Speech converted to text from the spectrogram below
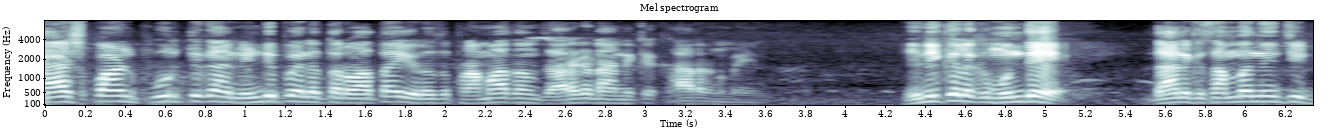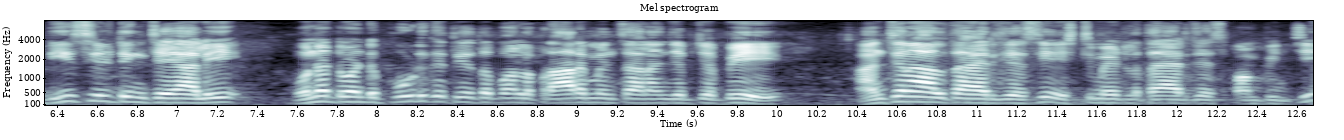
యాష్ పాండ్ పూర్తిగా నిండిపోయిన తర్వాత ఈరోజు ప్రమాదం జరగడానికి కారణమైంది. ఎన్నికలకు ముందే దానికి సంబంధించి డీసిల్టింగ్ చేయాలి ఉన్నటువంటి పూడిక తీత పనులు ప్రారంభించాలని చెప్పి చెప్పి అంచనాలు తయారు చేసి ఎస్టిమేట్లు తయారు చేసి పంపించి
